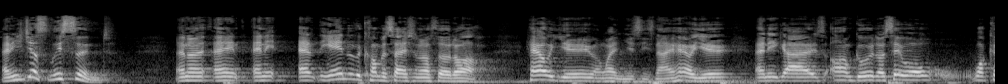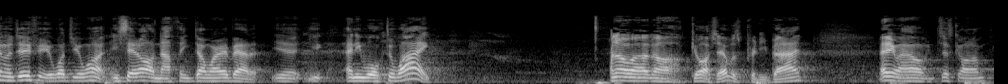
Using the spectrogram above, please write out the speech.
And he just listened. And, I, and, and it, at the end of the conversation, I thought, oh, how are you? I won't use his name. How are you? And he goes, oh, I'm good. I said, well, what can I do for you? What do you want? He said, oh, nothing. Don't worry about it. Yeah, you, and he walked away. And I went, oh, gosh, that was pretty bad. Anyway, I've just gone on.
